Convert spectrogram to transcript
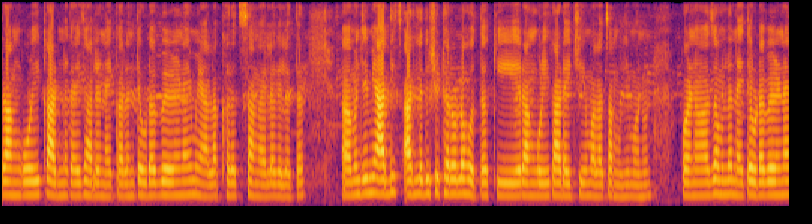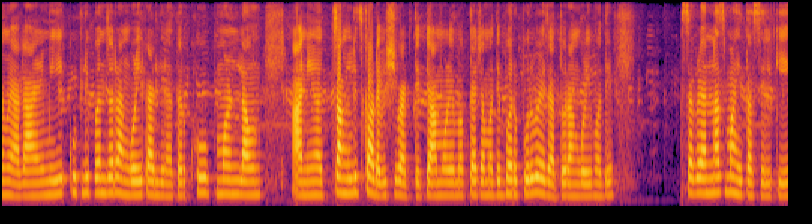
रांगोळी काढणं काही झालं नाही कारण तेवढा वेळ नाही मिळाला खरंच सांगायला गेलं तर. म्हणजे मी आधीच आदल्या दिवशी ठरवलं होतं की रांगोळी काढायची आहे मला चांगली म्हणून. पण जमलं नाही तेवढा वेळ नाही मिळाला. आणि मी कुठली पण जर रांगोळी काढली ना तर खूप मन लावून आणि चांगलीच काढावीशी वाटते. त्यामुळे मग त्याच्यामध्ये भरपूर वेळ जातो रांगोळीमध्ये. सगळ्यांनाच माहीत असेल की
